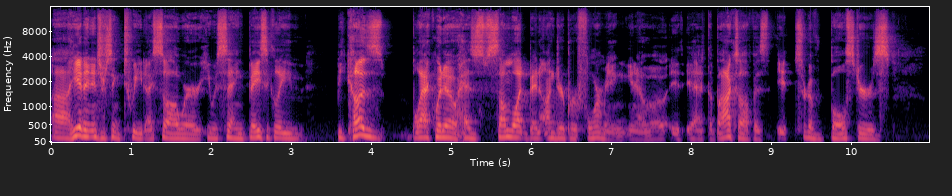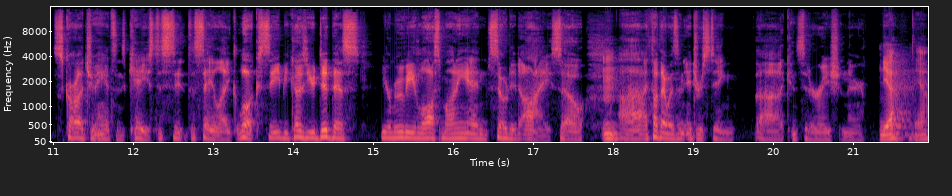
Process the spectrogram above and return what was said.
uh, he had an interesting tweet I saw where he was saying basically because Black Widow has somewhat been underperforming, you know, it, at the box office, it sort of bolsters Scarlett Johansson's case to see, to say like, look, see, because you did this, your movie lost money, and so did I. So mm. uh, I thought that was an interesting uh, consideration there. Yeah, yeah.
